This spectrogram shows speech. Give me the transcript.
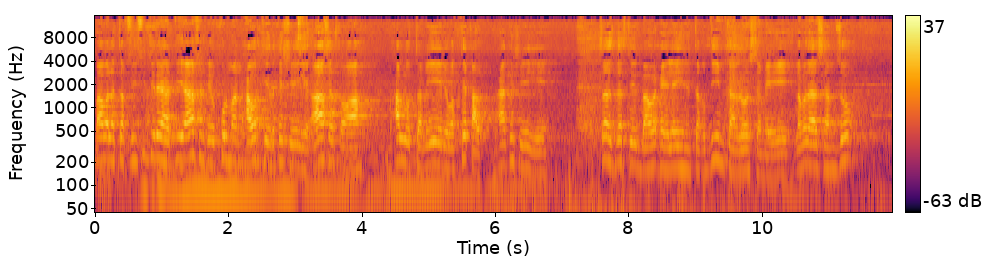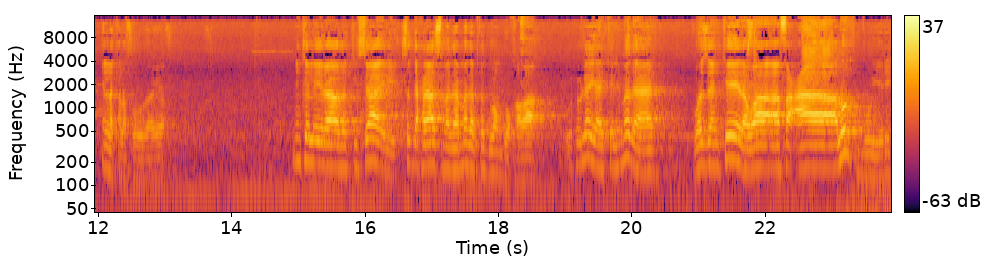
baaba la takfiifi jiray haddii aakhirkay kulmaan maxaa warkeeda ka sheegay? Aakhirka oo ah maxalu taqyiiri wahiqal maxaa ka sheegay? Saas darteed baa waxay leeyihiin taqdiimkan loo sameeyey. Labadaas hamso in la kala fududeeyo ninka la yidhaahdo kisaa-i saddexdaas madhab madhab ka duwan buu qabaa. Wuxuu leeyahay kelimadan wasankeeda waa afcaalun buu yidhi.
